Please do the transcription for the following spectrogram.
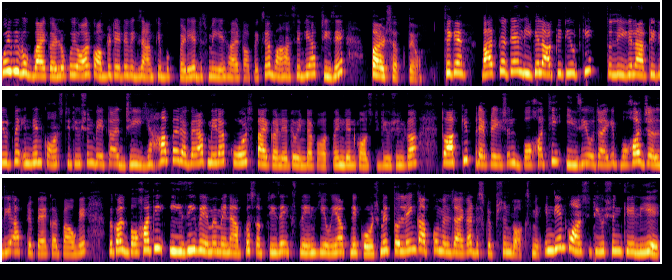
कोई भी बुक बाय कर लो, कोई और कॉम्पिटेटिव एग्ज़ाम की बुक पढ़ी है जिसमें ये सारे टॉपिक्स हैं, वहाँ से भी आप चीज़ें पढ़ सकते हो। ठीक है? बात करते हैं लीगल एप्टीट्यूड की। तो लीगल एप्टीट्यूड में इंडियन कॉन्स्टिट्यूशन बेटा जी, यहाँ पर अगर आप मेरा कोर्स बाय कर लेते हो इंडियन कॉन्स्टिट्यूशन का तो आपकी प्रिपरेशन बहुत ही ईजी हो जाएगी, बहुत जल्दी आप प्रिपेयर कर पाओगे बिकॉज़ बहुत ही ईजी वे में मैंने आपको सब चीज़ें एक्सप्लेन की हुई हैं अपने कोर्स में तो लिंक आपको मिल जाएगा डिस्क्रिप्शन बॉक्स में। इंडियन कॉन्स्टिट्यूशन के लिए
